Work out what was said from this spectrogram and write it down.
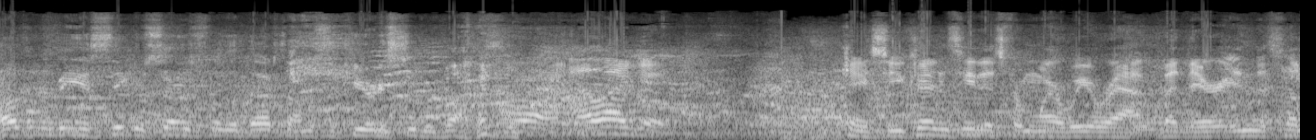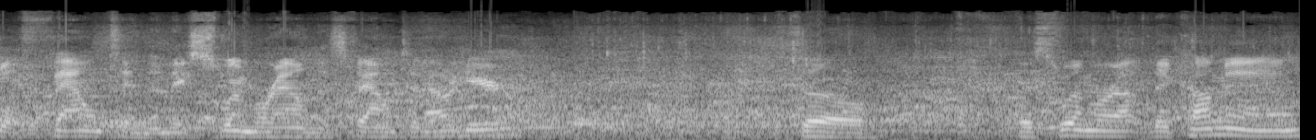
Other than being a Secret Service for the Ducks, I'm a security supervisor. I like it. Okay, so you couldn't see this from where we were at, but they're in this little fountain and they swim around this fountain out here. So they swim around, they come in,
